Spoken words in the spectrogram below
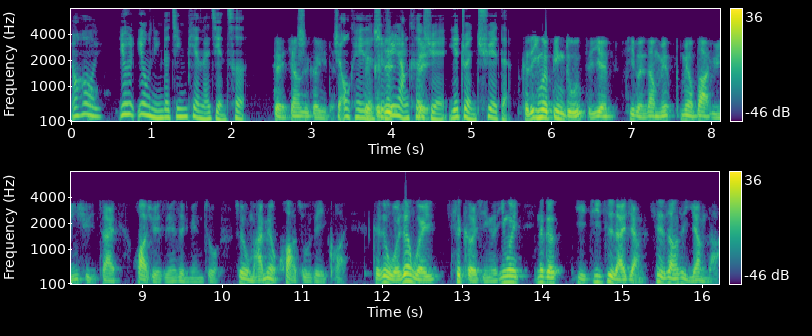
然后用用您的晶片来检测，对，这样是可以的，是 OK 的，是是非常科学也准确的。可是因为病毒实验基本上没有没有办法允许在化学实验室里面做，所以我们还没有跨出这一块。可是我认为是可行的，因为那个以机制来讲，事实上是一样的、啊，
